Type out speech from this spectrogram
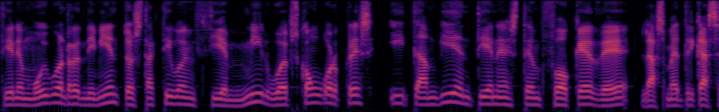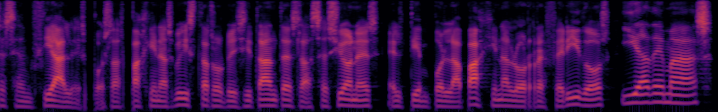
tiene muy buen rendimiento, está activo en 100.000 webs con WordPress y también tiene este enfoque de las métricas esenciales, pues las páginas vistas, los visitantes, las sesiones, el tiempo en la página, los referidos y además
